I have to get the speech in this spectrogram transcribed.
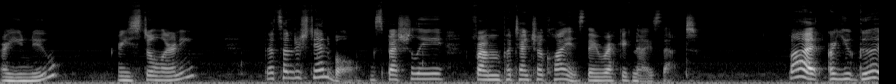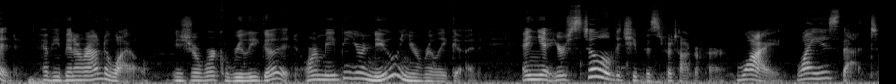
Are you new? Are you still learning? That's understandable, especially from potential clients. They recognize that. But are you good? Have you been around a while? Is your work really good? Or maybe you're new and you're really good, and yet you're still the cheapest photographer. Why? Why is that?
